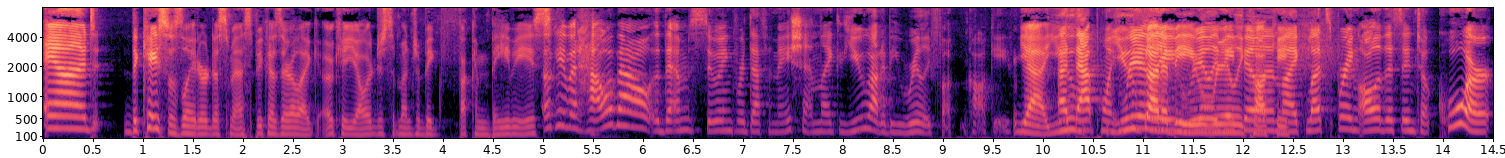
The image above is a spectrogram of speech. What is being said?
And the case was later dismissed because they're like, okay, y'all are just a bunch of big fucking babies. Okay, but how about them suing for defamation? Like, you got to be really fucking cocky. Yeah, you At that point, you've really, got to be really, really, be cocky. Like, let's bring all of this into court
